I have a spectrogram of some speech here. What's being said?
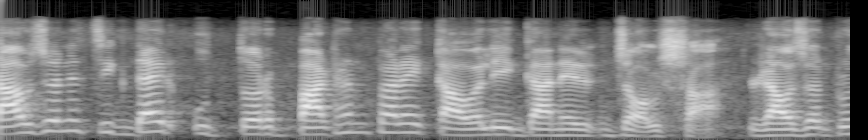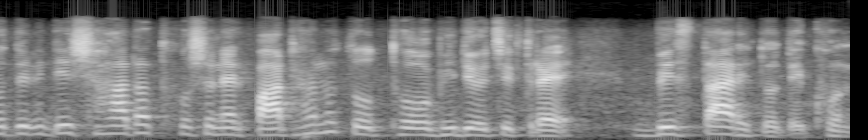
রাউজানে চিকদাইর উত্তর পাঠানপাড়ায় কাওয়ালি গানের জলসা। রাউজান প্রতিনিধি শাহাদাত হোসেনের পাঠানো তথ্য ও ভিডিও চিত্রে বিস্তারিত দেখুন।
